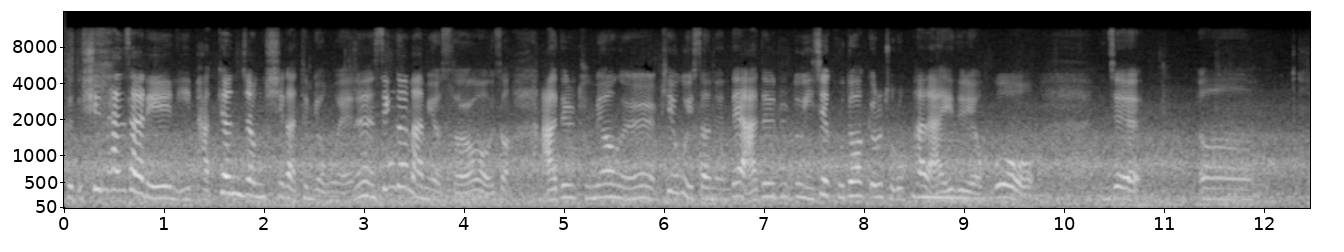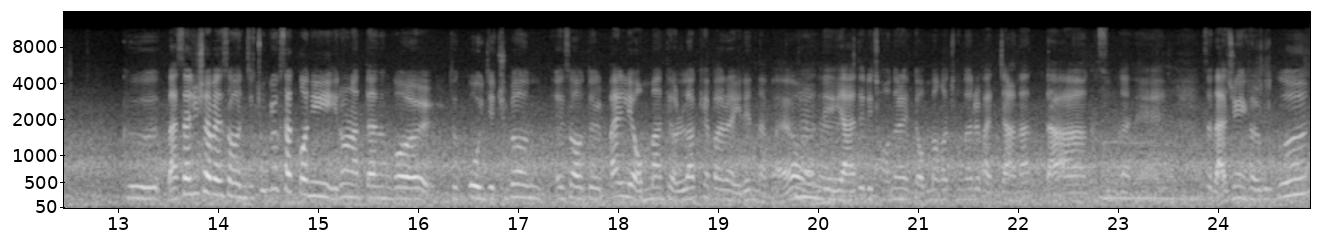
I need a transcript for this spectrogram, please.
그 51살인 이 박현정 씨 같은 경우에는 싱글맘이었어요. 그래서 아들 두 명을 키우고 있었는데 아들도 이제 고등학교를 졸업한 아이들이었고 이제 어 그 마사지샵에서 이제 총격 사건이 일어났다는 걸 듣고 이제 주변에서들 빨리 엄마한테 연락해봐라 이랬나 봐요. 네네. 근데 이 아들이 전화를 했는데 엄마가 전화를 받지 않았다 그 순간에. 그래서 나중에 결국은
